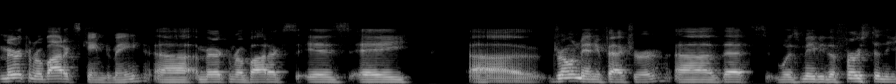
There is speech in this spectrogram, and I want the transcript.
American Robotics came to me. American Robotics is a uh, drone manufacturer uh, that was maybe the first in the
